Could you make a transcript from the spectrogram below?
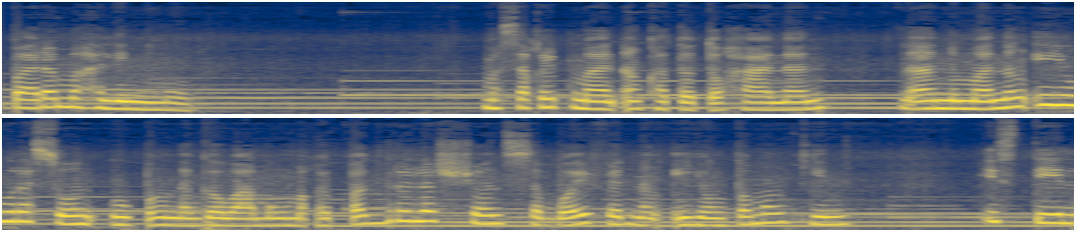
para mahalin mo. Masakit man ang katotohanan na anuman ang iyong rason upang nagawa mong makipagrelasyon sa boyfriend ng iyong pamangkin, still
